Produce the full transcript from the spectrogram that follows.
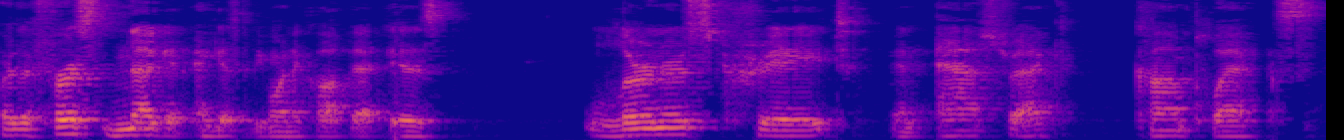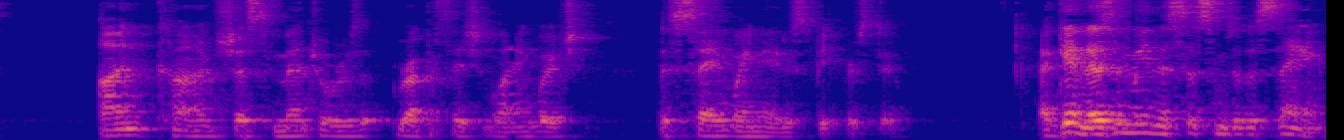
or the first nugget, I guess if you want to call it that, is learners create an abstract, complex, unconscious mental representation language the same way native speakers do. Again, doesn't mean the systems are the same.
